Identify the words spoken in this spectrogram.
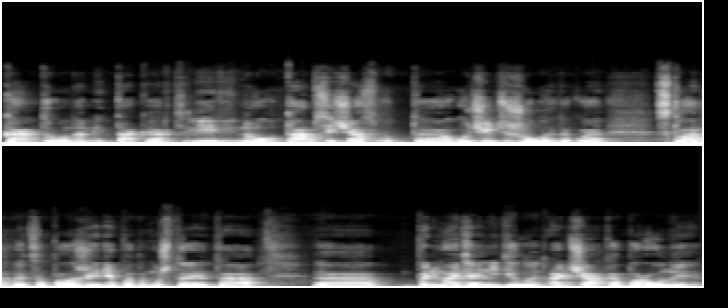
как дронами, так и артиллерией. Но там сейчас вот э, очень тяжелое такое складывается положение, потому что это, э, понимаете, они делают очаг обороны,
